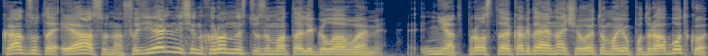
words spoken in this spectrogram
Кадзута и Асуна с идеальной синхронностью замотали головами. Нет, просто когда я начал эту мою подработку,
